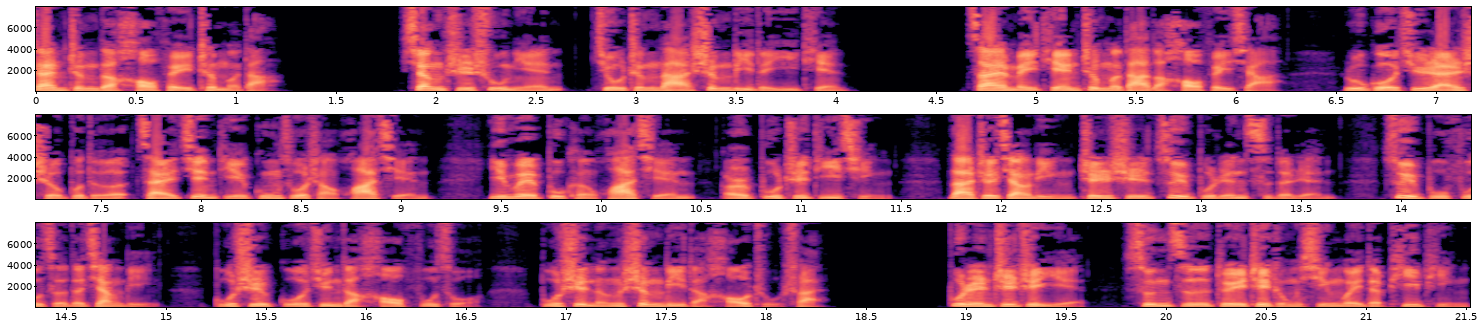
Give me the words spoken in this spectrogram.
战争的耗费这么大，相持数年就争那胜利的一天，在每天这么大的耗费下，如果居然舍不得在间谍工作上花钱，因为不肯花钱而不知敌情，那这将领真是最不仁慈的人，最不负责的将领，不是国军的好辅佐，不是能胜利的好主帅，不仁之至也。孙子对这种行为的批评，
